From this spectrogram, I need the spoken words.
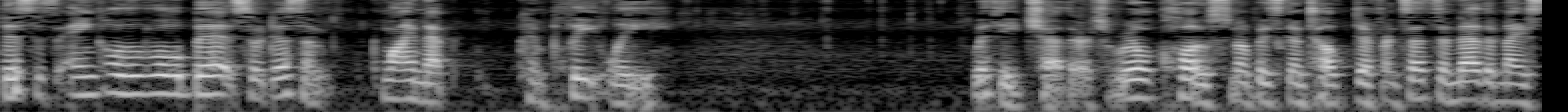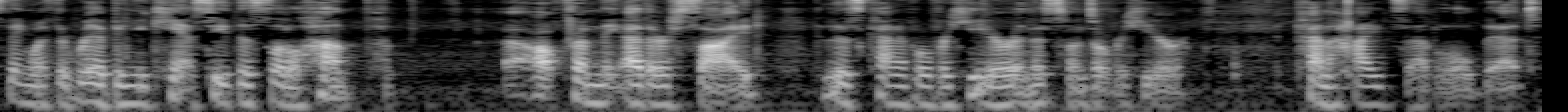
this is angled a little bit so it doesn't line up completely with each other. It's real close. Nobody's going to tell the difference. That's another nice thing with the ribbon. You can't see this little hump out from the other side because it's kind of over here and this one's over here. Kind of hides that a little bit.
